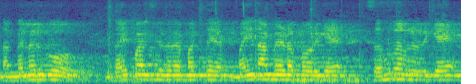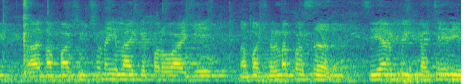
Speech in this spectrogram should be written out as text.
ನಮ್ಮೆಲ್ಲರಿಗೂ ದಯಪಾಲಿಸಿದರೆ ಮತ್ತು ಮೈನಾ ಮೇಡಮ್ ಅವರಿಗೆ, ಸಹೋದರರಿಗೆ ನಮ್ಮ ಶಿಕ್ಷಣ ಇಲಾಖೆ ಪರವಾಗಿ, ನಮ್ಮ Sharanappa sir, C R P ಕಚೇರಿ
